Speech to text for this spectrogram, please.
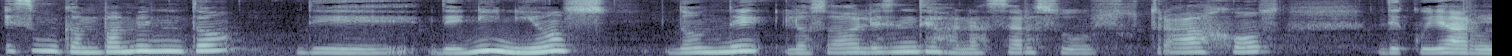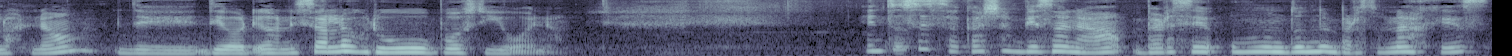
Es un campamento de, de niños donde los adolescentes van a hacer sus, trabajos de cuidarlos, ¿no? De, de, organizar los grupos y bueno. Entonces acá ya empiezan a verse un montón de personajes,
